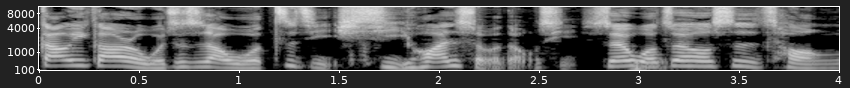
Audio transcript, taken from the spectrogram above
高一高二我就知道我自己喜欢什么东西，所以我最后是从。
